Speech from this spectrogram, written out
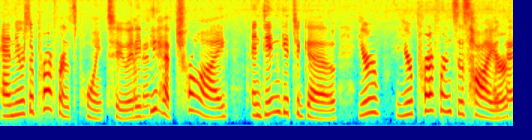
And there's a preference point to it. If you have tried and didn't get to go, your your preference is higher. Okay.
